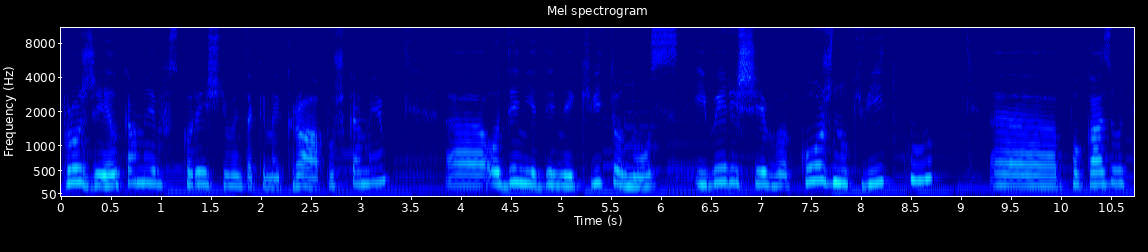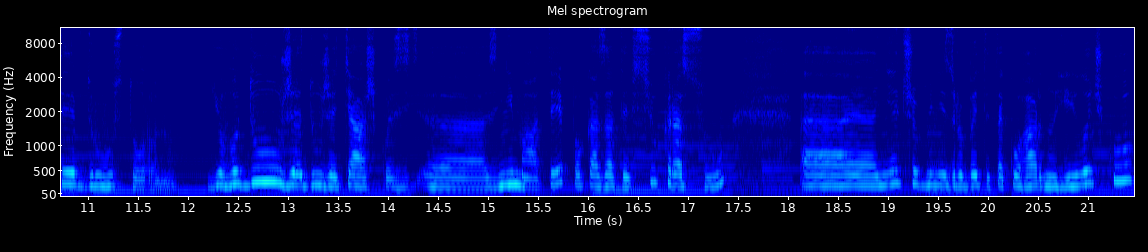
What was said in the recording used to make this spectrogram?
прожилками, з коричневими такими крапушками. Е, Один єдиний квітонос і вирішив кожну квітку показувати в другу сторону. Його дуже-дуже тяжко е, знімати, показати всю красу. Е, ні, щоб мені зробити таку гарну гілочку,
